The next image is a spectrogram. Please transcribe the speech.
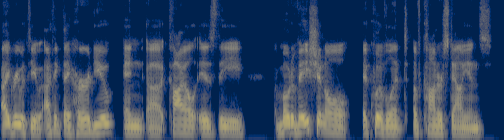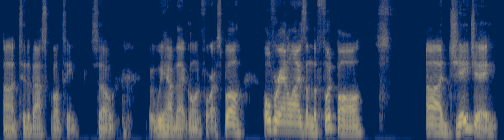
I agree with you. I think they heard you, and uh, Kyle is the motivational equivalent of Connor Stalions uh, to the basketball team. So we have that going for us. Well, overanalyze on the football. Uh, JJ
